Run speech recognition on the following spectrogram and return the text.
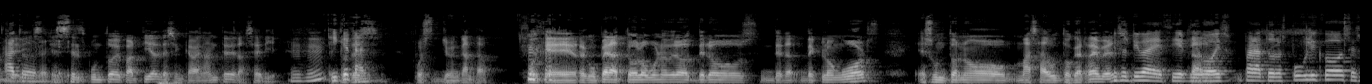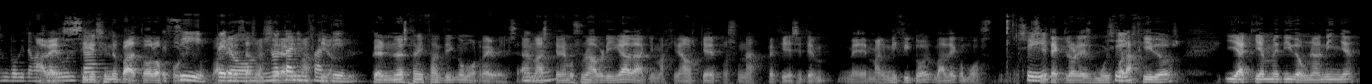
Sí, a los los Es el punto de partida, el desencadenante de la serie. Ujú. ¿Y qué tal? Pues yo encantado. Porque recupera todo lo bueno de, los de los de, la- de Clone Wars. Es un tono más adulto que Rebels. Eso te iba a decir, Claro. digo, es para todos los públicos, es un poquito más A ver, adulta. sigue siendo para todos los Sí, públicos. ¿vale? pero no tan infantil. Pero no es tan infantil como Rebels. Además, tenemos una brigada que imaginamos que es pues, una especie de siete eh, magníficos, ¿vale? Como siete clones muy Sí. forajidos. Y aquí han metido a una niña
